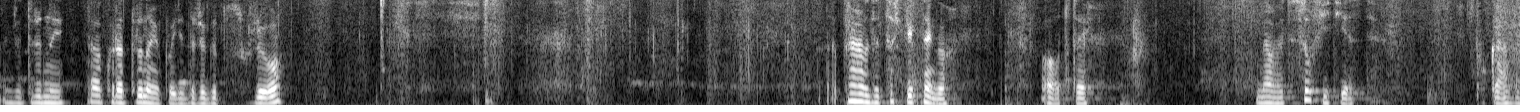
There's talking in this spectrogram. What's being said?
Także trudno, to akurat trudno mi powiedzieć, do czego to służyło. Naprawdę coś pięknego. O, tutaj nawet sufit jest. Pokażę.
